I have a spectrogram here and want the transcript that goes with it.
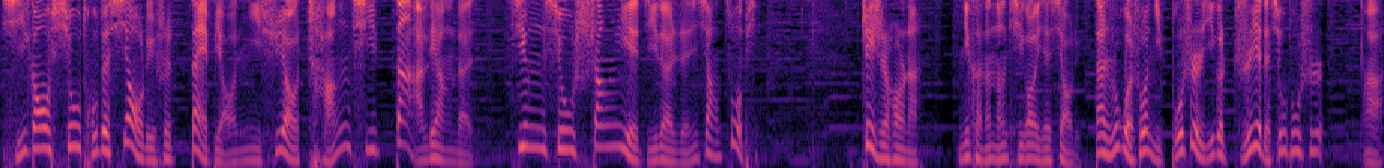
提高修图的效率是代表你需要长期大量的精修商业级的人像作品。这时候呢，你可能能提高一些效率。但如果说你不是一个职业的修图师啊。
